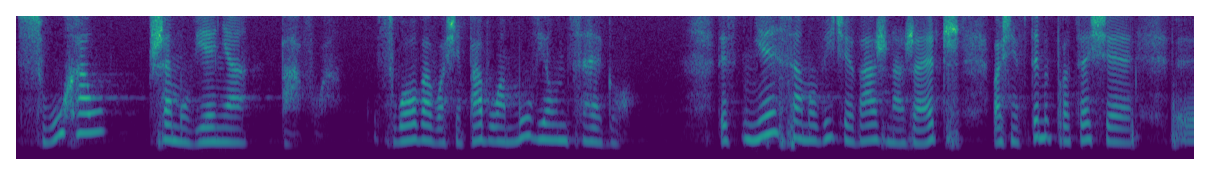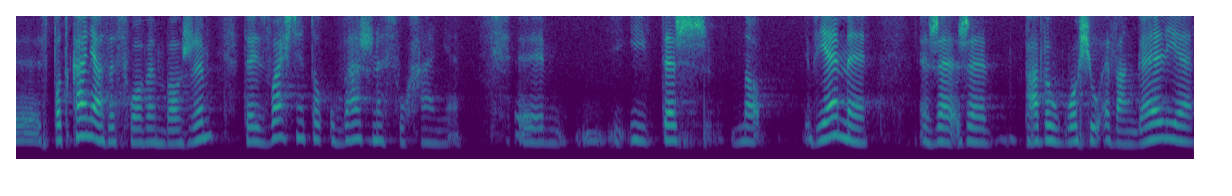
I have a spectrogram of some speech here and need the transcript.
Słuchał przemówienia Pawła, słowa właśnie Pawła mówiącego. To jest niesamowicie ważna rzecz właśnie w tym procesie y, spotkania ze Słowem Bożym. To jest właśnie to uważne słuchanie. Y, I też no, wiemy, że, że Paweł głosił Ewangelię,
